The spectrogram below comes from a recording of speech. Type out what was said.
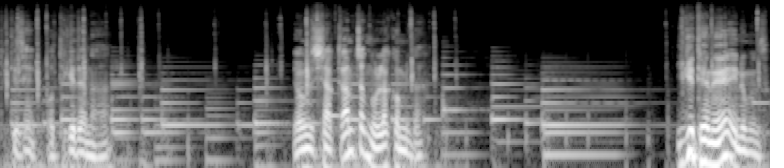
어떻게 생 어떻게 되나 여러분 진짜 깜짝 놀랄 겁니다 이게 되네 이러면서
